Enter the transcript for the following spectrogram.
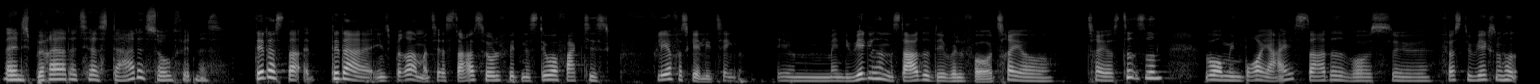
Hvad inspirerede dig til at starte Soul Fitness? Det der, sta- det, der inspirerede mig til at starte Soul Fitness, det var faktisk flere forskellige ting. Øhm, men i virkeligheden startede det vel for tre, år, tre års tid siden, hvor min bror og jeg startede vores øh, første virksomhed.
